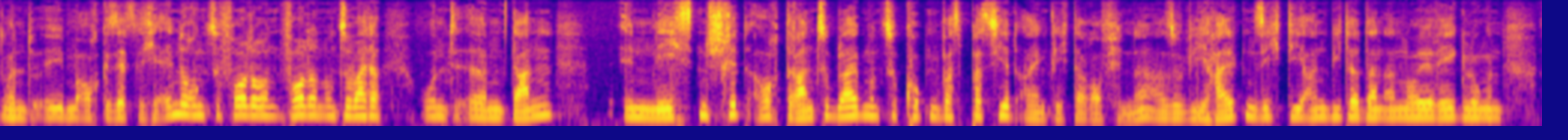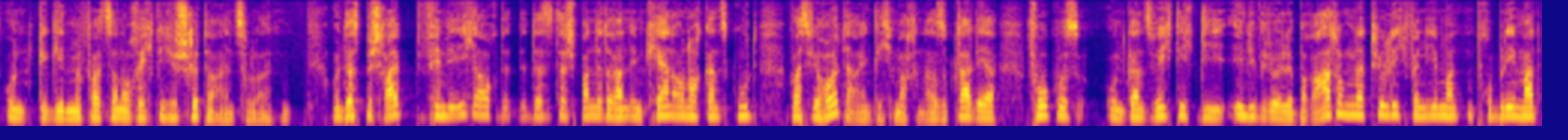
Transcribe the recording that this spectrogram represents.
und eben auch gesetzliche Änderungen zu fordern, fordern und so weiter. Und ähm, dann im nächsten Schritt auch dran zu bleiben und zu gucken, was passiert eigentlich daraufhin. Ne? Also wie halten sich die Anbieter dann an neue Regelungen und gegebenenfalls dann auch rechtliche Schritte einzuleiten. Und das beschreibt, finde ich auch, das ist das Spannende daran, im Kern auch noch ganz gut, was wir heute eigentlich machen. Also klar, der Fokus und ganz wichtig, die individuelle Beratung natürlich, wenn jemand ein Problem hat,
